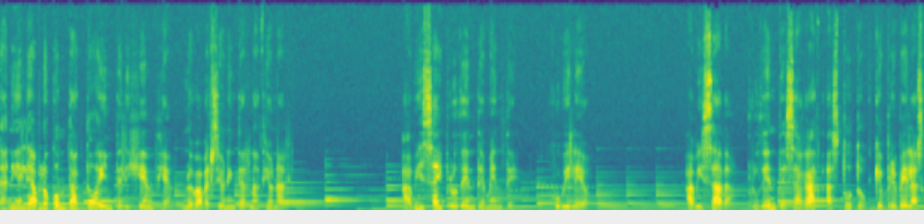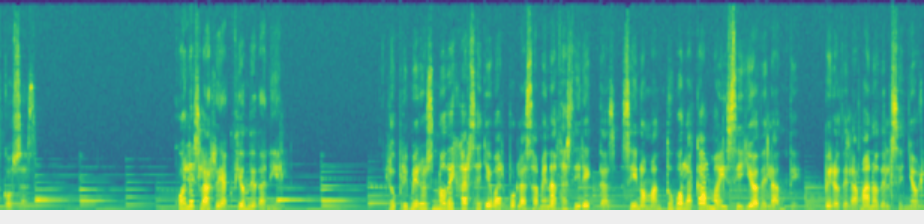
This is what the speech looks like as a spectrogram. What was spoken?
Daniel le habló con tacto e inteligencia, nueva versión internacional. Avisa y prudentemente, jubileo. Avisada, prudente, sagaz, astuto, que prevé las cosas. ¿Cuál es la reacción de Daniel? Lo primero es no dejarse llevar por las amenazas directas, sino mantuvo la calma y siguió adelante, pero de la mano del Señor.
